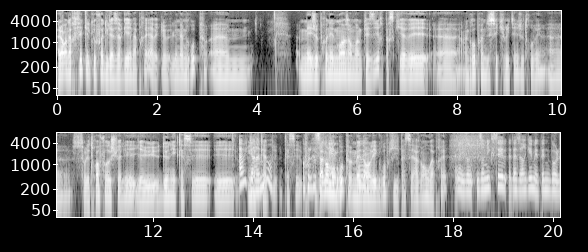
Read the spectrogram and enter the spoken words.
Alors, on a refait quelques fois du laser game après avec le, même groupe. Euh, mais je prenais de moins en moins de plaisir parce qu'il y avait euh, un gros problème de sécurité, je trouvais. Euh, sur les trois fois où je suis allé, il y a eu deux nez cassés et ah oui, une arcade cassée. Oh, Pas dans mon groupe, mais ah dans les groupes qui passaient avant ou après. Ah ils, ont, ils ont mixé laser game et paintball.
